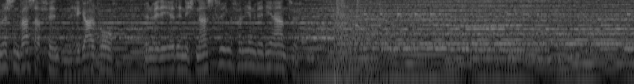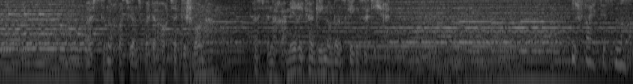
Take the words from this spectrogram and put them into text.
müssen Wasser finden, egal wo. Wenn wir die Erde nicht nass kriegen, verlieren wir die Ernte. Weißt du noch, was wir uns bei der Hochzeit geschworen haben? Dass wir nach Amerika gehen und uns gegenseitig retten. Ich weiß es noch.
